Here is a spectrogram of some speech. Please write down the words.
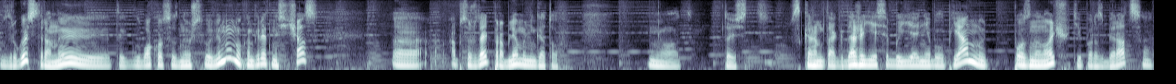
с другой стороны, ты глубоко осознаешь свою вину, но конкретно сейчас э, обсуждать проблему не готов. Вот. То есть, скажем так, даже если бы я не был пьян, ну, поздно ночью, типа, разбираться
